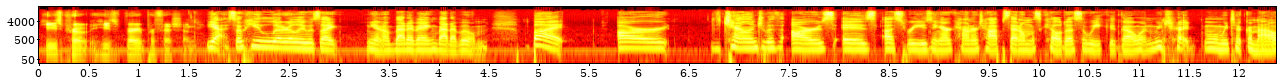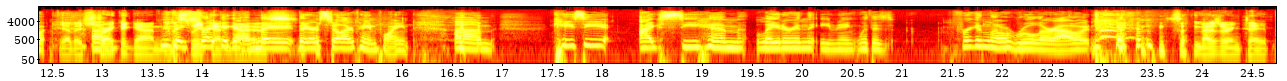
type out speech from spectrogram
he's pro, he's very proficient. Yeah, so he literally was like, you know, bada bang, bada boom. But our the challenge with ours is us reusing our countertops. That almost killed us a week ago when we tried when we took them out. Yeah, they strike again. This Um, they strike weekend, again. guys. They they are still our pain point. Um, Casey, I see him later in the evening with his friggin' little ruler out. it's a measuring tape,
